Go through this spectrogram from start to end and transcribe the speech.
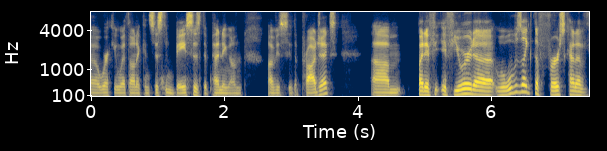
uh, working with on a consistent basis depending on obviously the projects. Um, but if if you were to well, what was like the first kind of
